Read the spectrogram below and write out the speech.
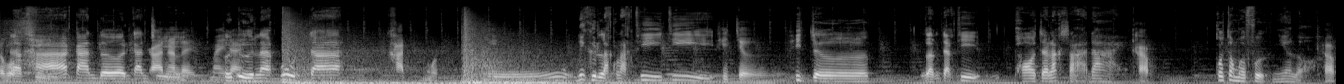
ระบบแต่ฉี่ขาการเดินการการฉี่อะไรไม่ได้อื่นๆแหละพูดจาขัดหมดโอ้นี่คือหลักๆที่ที่ที่เจอที่เจอ หลังจากที่พอจะรักษาได้ครับ ก็ต้องมาฝึกเนี่ยเหรอครับ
